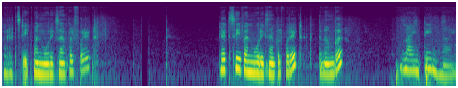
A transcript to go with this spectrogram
So let's take one more example for it. Let's see one more example for it. The number 99.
